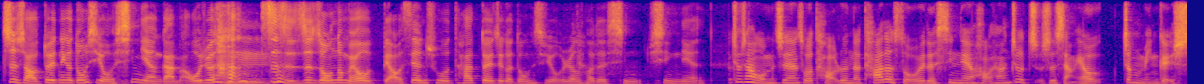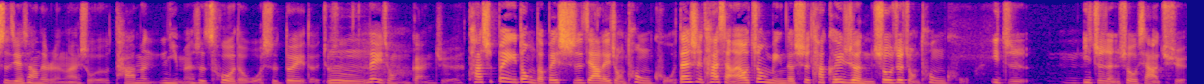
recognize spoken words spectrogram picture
至少对那个东西有信念感吧？我觉得他自始至终都没有表现出他对这个东西有任何的信信念。就像我们之前所讨论的，他的所谓的信念，好像就只是想要证明给世界上的人来说，他们你们是错的，我是对的，就是那种感觉。他是被动的被施加了一种痛苦，但是他想要证明的是，他可以忍受这种痛苦，一直。一直忍受下去。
